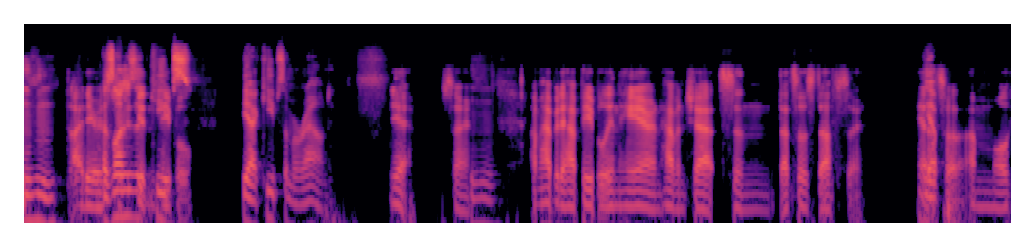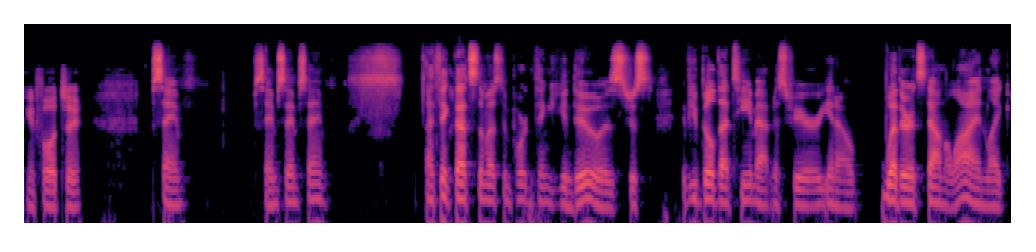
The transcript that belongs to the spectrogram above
Mhm. The idea is as long as it keeps, people. yeah, keeps them around. Yeah. So Mhm. I'm happy to have people in here and having chats and that sort of stuff. So yeah, Yep. that's what I'm more looking forward to. Same, same, same, same. I think that's the most important thing you can do is just if you build that team atmosphere, you know, whether it's down the line, like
